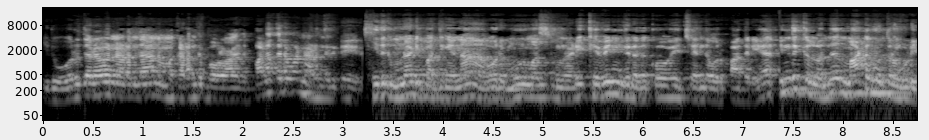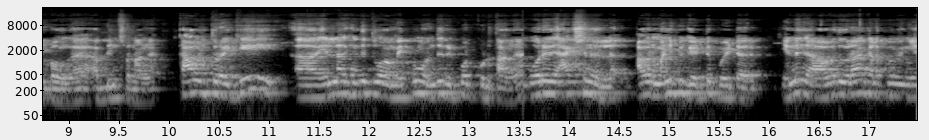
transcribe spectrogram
இது ஒரு தடவை நடந்தா நம்ம கடந்து போகலாம். இது பல தடவை நடந்துகிட்டே இருக்கு. இதுக்கு முன்னாடி பாத்தீங்கன்னா ஒரு மூணு மாசத்துக்கு முன்னாடி கெவின்ங்கிறத கோவையை சேர்ந்த ஒரு பாதிரியார் இந்துக்கள் வந்து மாட்டு மூத்திரம் குடிப்போங்க அப்படின்னு சொன்னாங்க. காவல்துறைக்கு ஆஹ், எல்லா இந்துத்துவ அமைப்பும் வந்து ரிப்போர்ட் கொடுத்தாங்க. ஒரு ஆக்ஷன் இல்ல. அவர் மன்னிப்பு கேட்டு போயிட்டாரு. என்னங்க அவதூறா கிளப்புவீங்க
